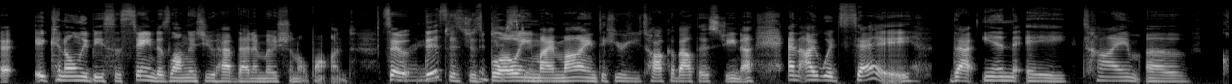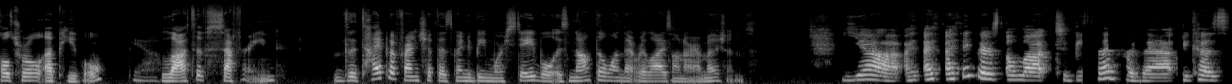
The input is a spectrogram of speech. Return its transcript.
it, it can only be sustained as long as you have that emotional bond. So right. this is just blowing my mind to hear you talk about this, Gina. And I would say that in a time of cultural upheaval, yeah. lots of suffering, the type of friendship that's going to be more stable is not the one that relies on our emotions. Yeah, I, I think there's a lot to be said for that because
